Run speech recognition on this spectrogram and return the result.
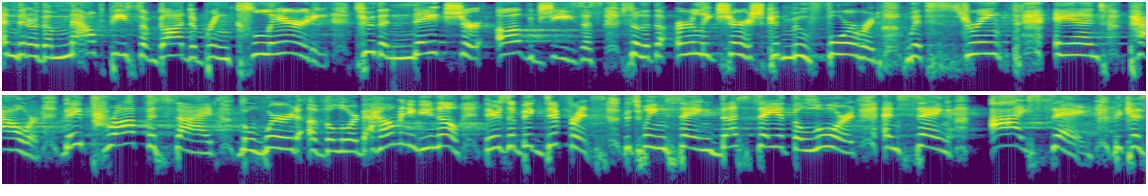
and then are the mouthpiece of God to bring clarity to the nature of Jesus so that the early church could move forward with strength and power. They prophesied the word of the Lord. But how many of you know there's a big difference between saying, Thus saith the Lord, and saying, I say, because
